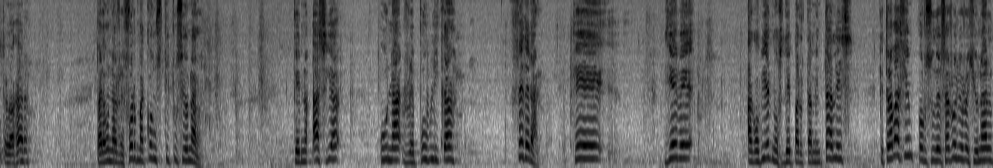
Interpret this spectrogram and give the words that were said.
trabajar para una reforma constitucional que hacia una república federal que lleve a gobiernos departamentales que trabajen por su desarrollo regional.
